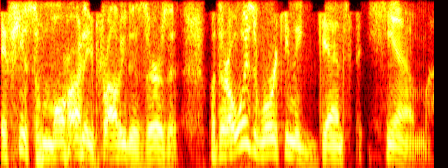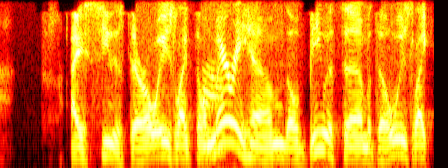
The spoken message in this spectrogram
if he's a moron, he probably deserves it. But they're always working against him. I see this. They're always like they'll marry him, they'll be with him, but they're always like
